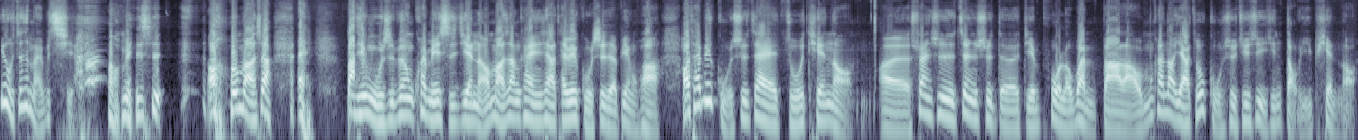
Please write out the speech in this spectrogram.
因为我真的买不起啊！好，没事。好，我马上，哎，八点五十分，快没时间了。我马上看一下台北股市的变化。好，台北股市在昨天哦，呃，算是正式的跌破了万八了。我们看到亚洲股市其实已经倒一片了。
